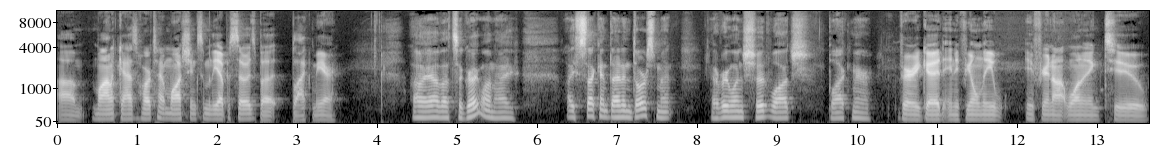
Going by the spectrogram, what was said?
Um, Monica has a hard time watching some of the episodes, but Black Mirror. Oh yeah, that's a great one. I I second that endorsement. Everyone should watch Black Mirror. very good. And if you only if you're not wanting to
